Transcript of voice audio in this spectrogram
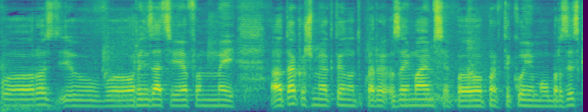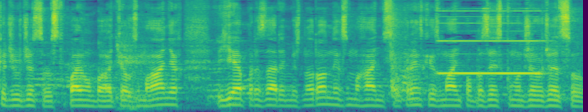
в розділ в організації FMMA. А також ми активно тепер займаємося, практикуємо бразильське джиу-джитсу, виступаємо в багатьох змаганнях. Є призери міжнародних змагань, всеукраїнських змагань по бразильському джиу-джитсу.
